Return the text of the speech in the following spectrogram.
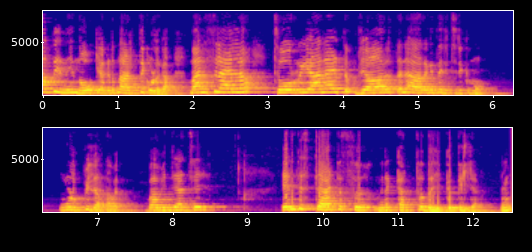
അത് നീ നോക്കി അങ്ങോട്ട് നടത്തിക്കൊള്ളുക. മനസ്സിലായല്ലോ? ചൊറിയാനായിട്ടും രാവിലെ തന്നെ ഇറങ്ങി തിരിച്ചിരിക്കുന്നു. ഉളുപ്പില്ലാത്തവൻ. ഭവിൻ രാജേ എന്റെ സ്റ്റാറ്റസ് നിനക്കത്ര ദഹിക്കത്തില്ല. ഉം?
